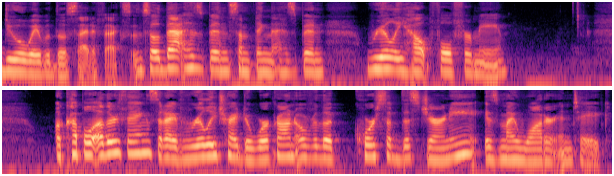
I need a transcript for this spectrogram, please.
do away with those side effects. And so that has been something that has been really helpful for me. A couple other things that I've really tried to work on over the course of this journey is my water intake.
